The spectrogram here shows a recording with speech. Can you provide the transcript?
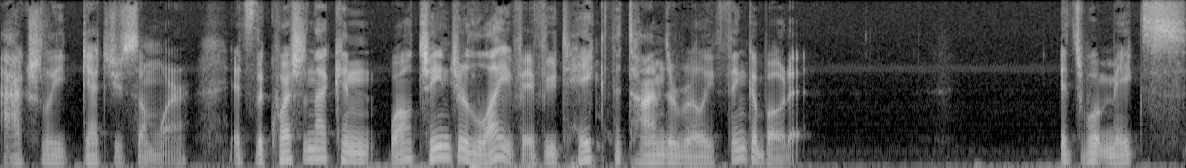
actually get you somewhere? It's the question that can, well, change your life if you take the time to really think about it. It's what makes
